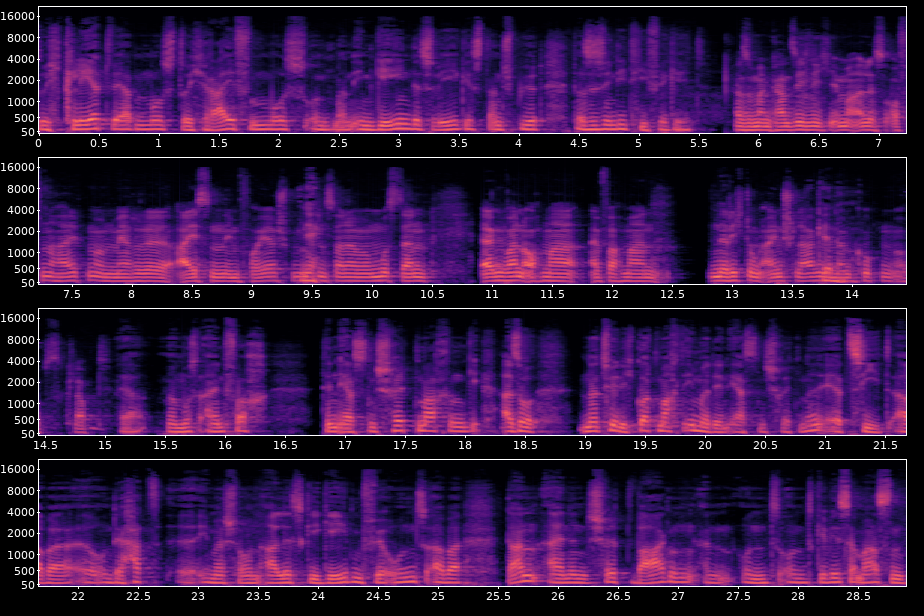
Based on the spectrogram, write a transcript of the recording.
durchklärt werden muss, durchreifen muss und man im Gehen des Weges dann spürt, dass es in die Tiefe geht. Also man kann sich nicht immer alles offen halten und mehrere Eisen im Feuer schmieden, nee. sondern man muss dann irgendwann auch mal einfach mal eine Richtung einschlagen genau. und dann gucken, ob es klappt. Ja, man muss einfach den ersten Schritt machen. Also natürlich, Gott macht immer den ersten Schritt, ne? er zieht, aber äh, und er hat äh, immer schon alles gegeben für uns, aber dann einen Schritt wagen und und gewissermaßen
